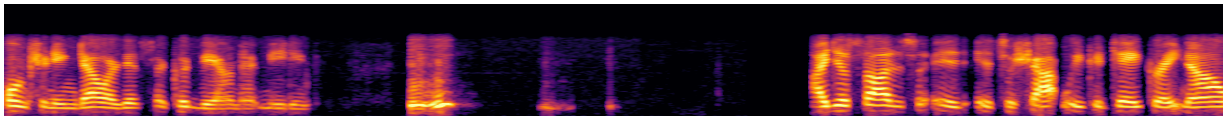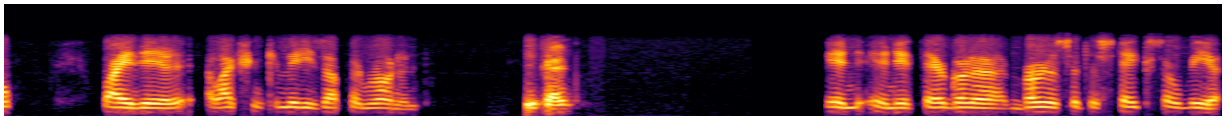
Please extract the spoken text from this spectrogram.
functioning delegates that could be on that meeting. hmm I just thought it's it, it's a shot we could take right now, while the election committee's up and running. okay. And and if they're going to burn us at the stake, so be it.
